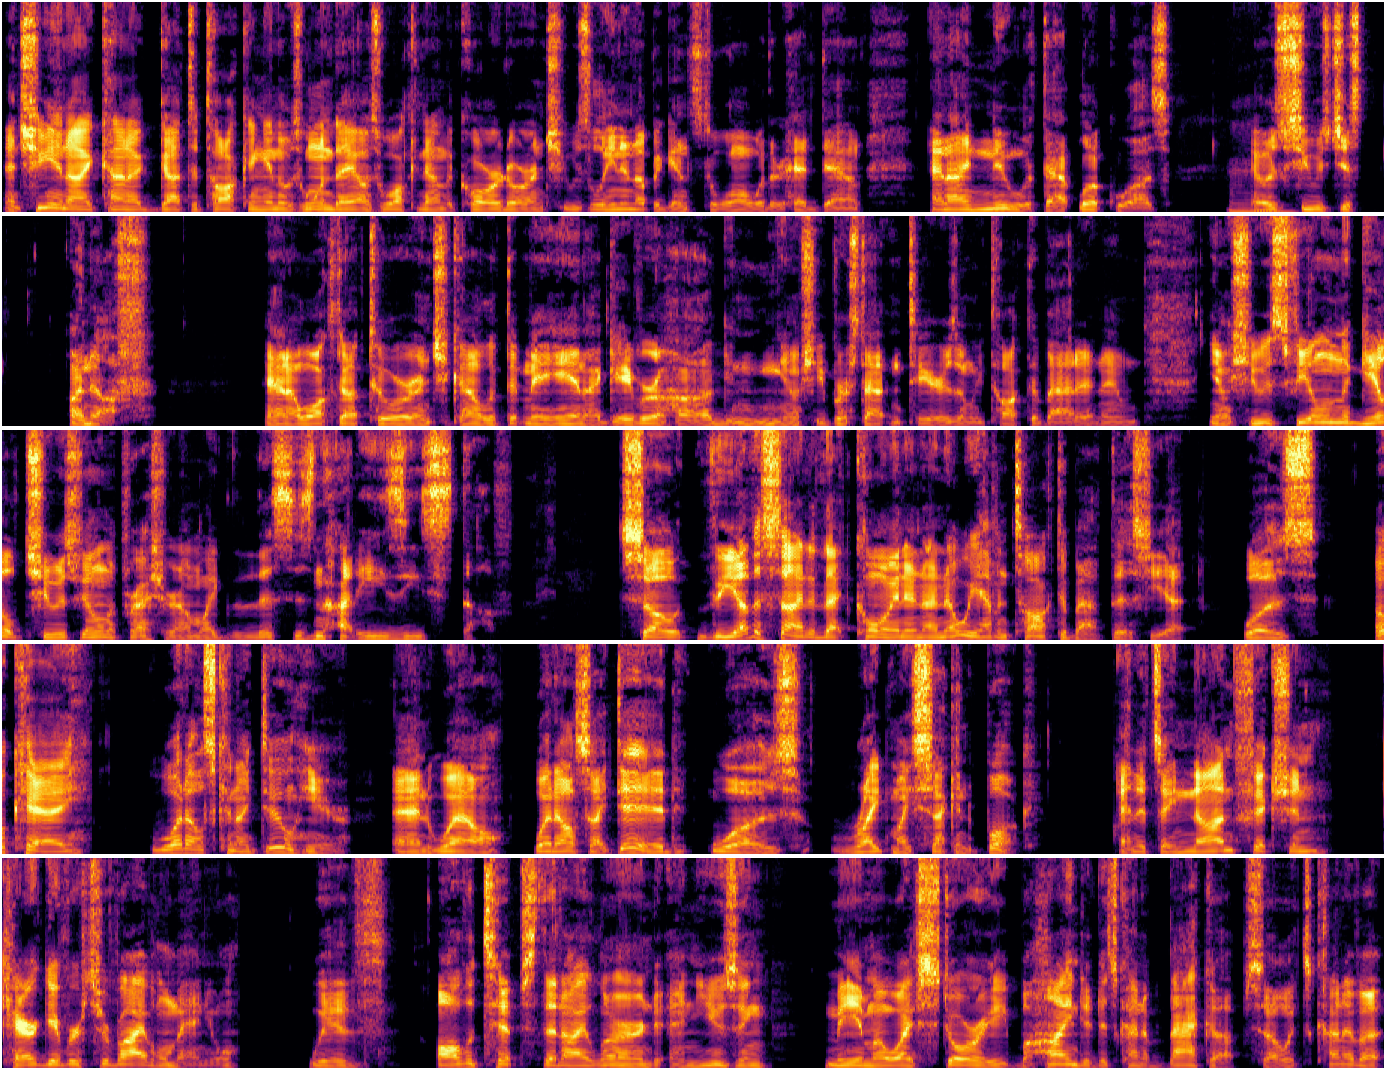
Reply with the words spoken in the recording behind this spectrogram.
And she and I kind of got to talking. And there was one day I was walking down the corridor, and she was leaning up against a wall with her head down, and I knew what that look was. Mm. It was mm. she was just enough. And I walked up to her, and she kind of looked at me, and I gave her a hug, and you know she burst out in tears, and we talked about it, and you know she was feeling the guilt, she was feeling the pressure. I'm like, this is not easy stuff. So the other side of that coin, and I know we haven't talked about this yet, was okay, what else can I do here? And well, what else I did was write my second book. And it's a nonfiction caregiver survival manual with all the tips that I learned and using me and my wife's story behind it as kind of backup. So it's kind of a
